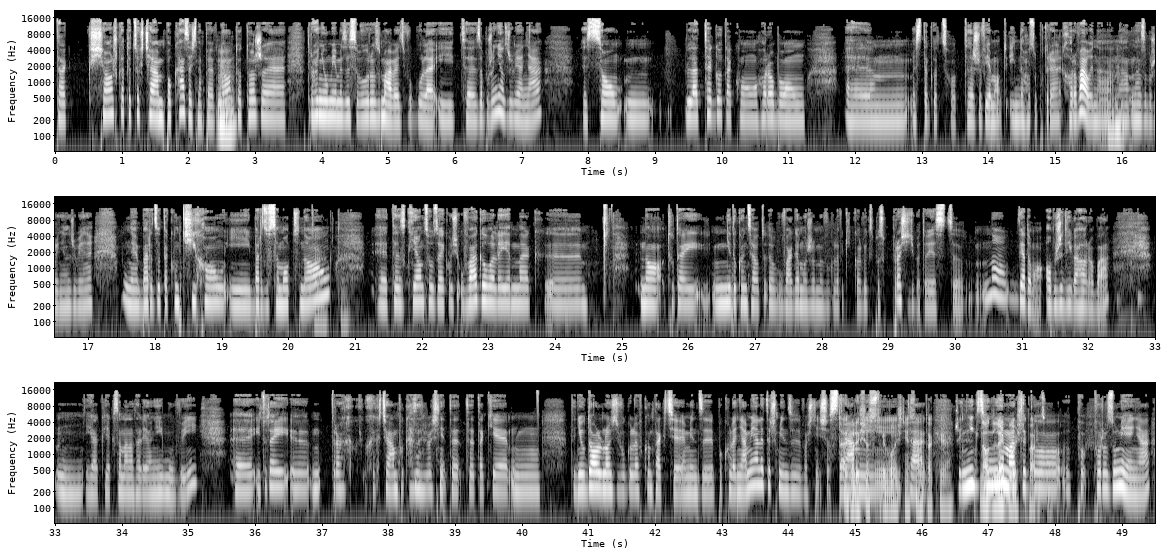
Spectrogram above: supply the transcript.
tak książka, to co chciałam pokazać na pewno, mhm. to to, że trochę nie umiemy ze sobą rozmawiać w ogóle i te zaburzenia odżywiania są mm, dlatego taką chorobą, z tego co też wiem od innych osób, które chorowały na, mhm. na, na zaburzenia odżywiania, bardzo taką cichą i bardzo samotną, tak, tak. E, tęskniącą za jakąś uwagą, ale jednak y, no tutaj nie do końca o tę uwagę możemy w ogóle w jakikolwiek sposób prosić, bo to jest, no wiadomo, obrzydliwa choroba, mm, jak, jak sama Natalia o niej mówi. E, I tutaj y, trochę chciałam pokazać właśnie te, te takie, mm, tę nieudolność w ogóle w kontakcie między pokoleniami, ale też między właśnie siostrami. Tak, ale siostry właśnie tak, są takie Że nigdzie nie ma tego po, porozumienia.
